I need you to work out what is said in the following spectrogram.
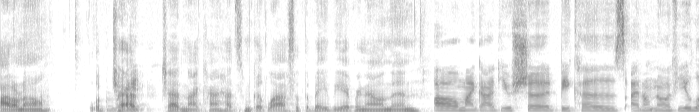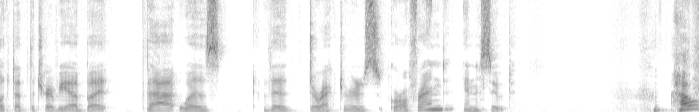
I don't know. Look, Chad, Right. Chad and I kind of had some good laughs at the baby every now and then. Oh my god, you should because I don't know if you looked up the trivia, but that was the director's girlfriend in a suit. How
